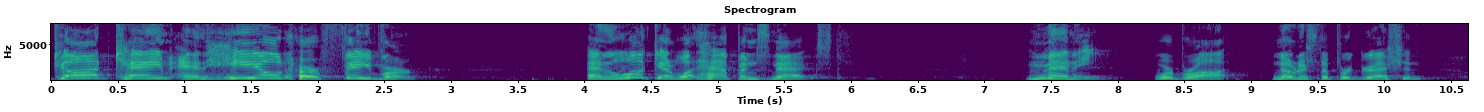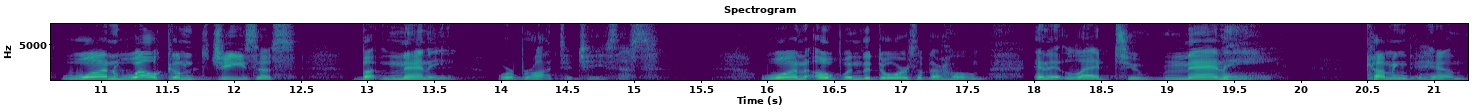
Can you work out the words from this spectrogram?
God came and healed her fever. And look at what happens next. Many were brought. Notice the progression. One welcomed Jesus, but many were brought to Jesus. One opened the doors of their home, and it led to many coming to him.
